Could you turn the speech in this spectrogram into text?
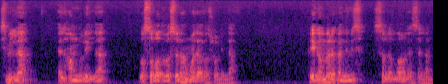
Bismillah, elhamdülillah, ve salatu ve selamu ala Resulillah. Peygamber Efendimiz sallallahu aleyhi ve sellem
